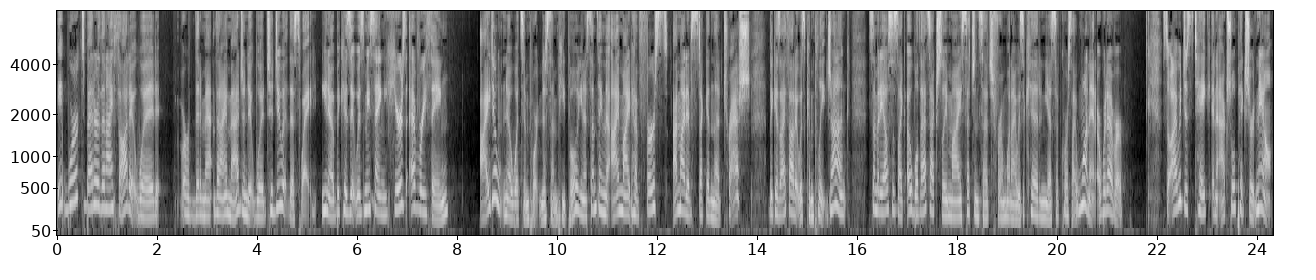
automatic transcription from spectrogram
it worked better than I thought it would or that, that I imagined it would to do it this way, you know, because it was me saying, here's everything I don't know what's important to some people. You know, something that I might have first, I might have stuck in the trash because I thought it was complete junk. Somebody else is like, oh, well, that's actually my such and such from when I was a kid. And yes, of course I want it or whatever. So I would just take an actual picture. Now,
